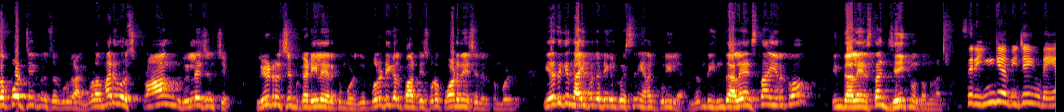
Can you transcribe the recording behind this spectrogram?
சப்போர்ட் சீஃப் மினிஸ்டர் கொடுக்குறாங்க. இவ்வளோ மாதிரி ஒரு ஸ்ட்ராங் ரிலேஷன்ஷிப் லீடர்ஷிப் கடியில் இருக்கும்பொழுது பொலிட்டிக்கல் பார்ட்டிஸ் கூட கோஆர்டினேஷன் இருக்கும்பொழுது எதுக்கு இந்த ஹைப்போதட்டிக்கல் கொஸ்டின் எனக்கு புரியல. இது வந்து இந்த அலையன்ஸ் தான் இருக்கும் இந்த அலையன்ஸ் தான் ஜெயிக்கும் தமிழ்நாட்டில். சரி இங்க விஜயுடைய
